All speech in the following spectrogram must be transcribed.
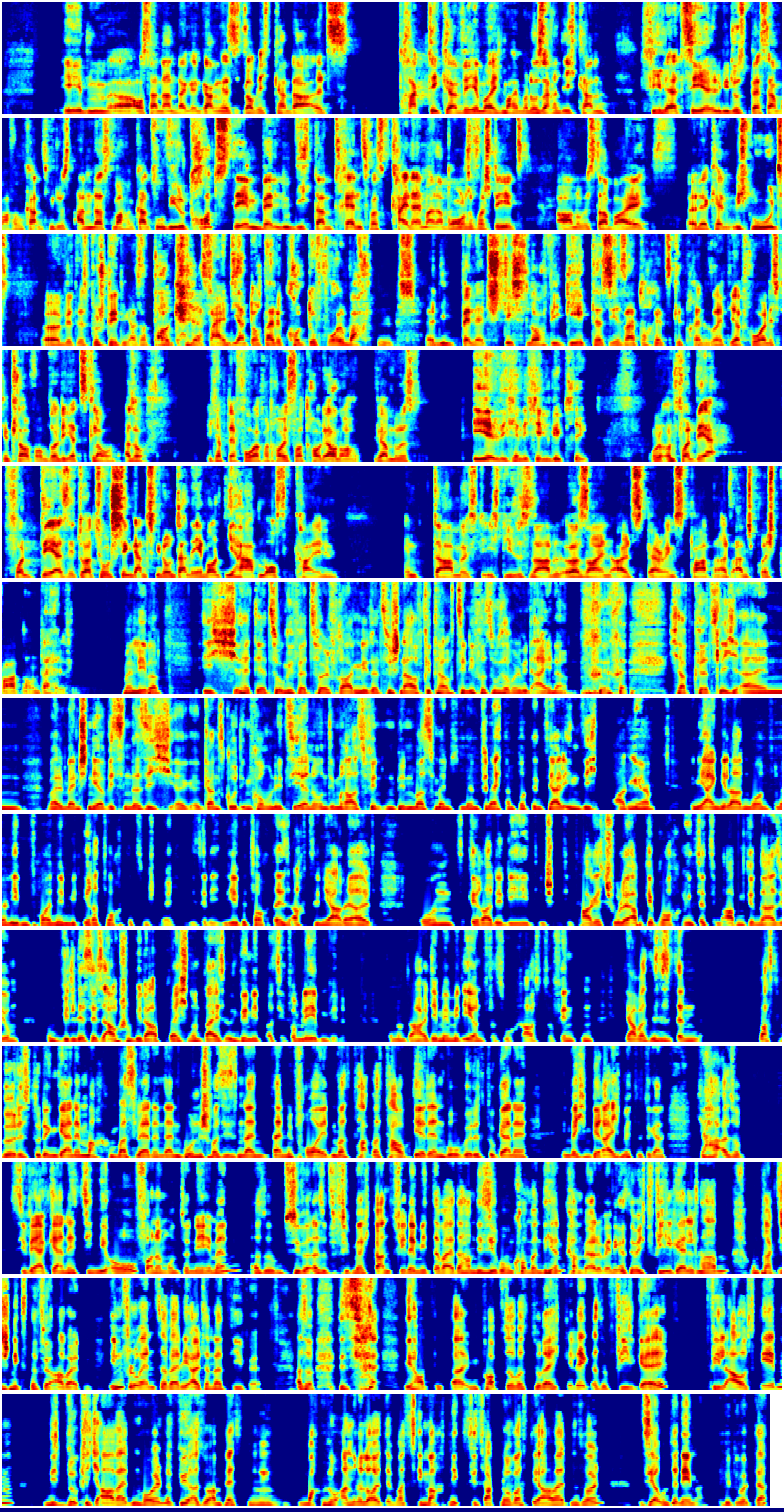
eben äh, auseinandergegangen ist. Ich glaube, ich kann da als Praktiker, wie immer, ich mache immer nur Sachen, die ich kann, viel erzählen, wie du es besser machen kannst, wie du es anders machen kannst und wie du trotzdem, wenn du dich dann trennst, was keiner in meiner Branche versteht, Arno ist dabei, äh, der kennt mich gut, äh, wird es bestätigen. Also, Paul, kann das sein? Die hat doch deine Kontovollmachten, äh, die managt dich noch, wie geht das? Ihr seid doch jetzt getrennt. Sag ich, die hat vorher nicht geklaut, warum soll die jetzt klauen? Also, ich habe der vorher vertraut, ich vertraue dir auch noch. Wir haben nur das Eheliche nicht hingekriegt. Und, und von der, von der Situation stehen ganz viele Unternehmer und die haben oft keinen. Und da möchte ich dieses Nadelöhr sein als Bearingspartner, als Ansprechpartner und da helfen. Mein Lieber, ich hätte jetzt so ungefähr zwölf Fragen, die dazwischen aufgetaucht sind. Ich versuche es einmal mit einer. ich habe kürzlich ein, weil Menschen ja wissen, dass ich äh, ganz gut im Kommunizieren und im Rausfinden bin, was Menschen denn vielleicht an Potenzial in sich tragen, ja, bin ich eingeladen worden von einer lieben Freundin mit ihrer Tochter zu sprechen. Diese liebe Tochter ist 18 Jahre alt und gerade die, die, die Tagesschule abgebrochen, ist jetzt im Abendgymnasium und will das jetzt auch schon wieder abbrechen und weiß irgendwie nicht, was sie vom Leben will. Dann unterhalte ich mich mit ihr und versuche herauszufinden, ja, was ist es denn, was würdest du denn gerne machen? Was wäre denn dein Wunsch? Was ist denn dein, deine Freuden? Was, was taugt dir denn? Wo würdest du gerne, in welchem Bereich möchtest du gerne? Ja, also sie wäre gerne CEO von einem Unternehmen. Also sie, also sie möchte ganz viele Mitarbeiter haben, die sie rumkommandieren kann, mehr oder weniger. Sie möchte viel Geld haben und praktisch nichts dafür arbeiten. Influencer wäre die Alternative. Also das, die hat sich da im Kopf sowas zurechtgelegt. Also viel Geld, viel ausgeben nicht wirklich arbeiten wollen dafür. Also am besten machen nur andere Leute was, sie macht nichts, sie sagt nur, was die arbeiten sollen ist ja Unternehmer. Ja?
